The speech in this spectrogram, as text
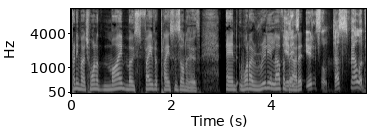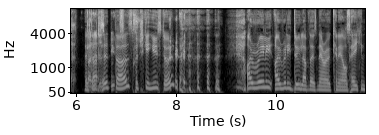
pretty much one of my most favorite places on earth, and what I really love It about is it. beautiful. It does smell a bit, It, but do- it is it does, but you get used to it. I really, I really do love those narrow canals. How you can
